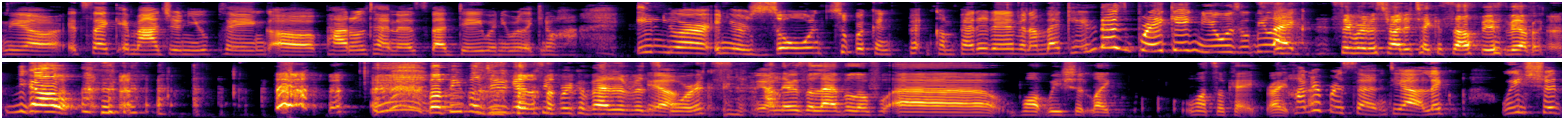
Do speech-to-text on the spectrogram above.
Yeah, it's like imagine you playing uh, paddle tennis that day when you were like, you know, in your in your zone, super com- competitive, and I'm like, hey, there's breaking news. You'll be like, Simran is trying to take a selfie with me. I'm like, go. but people do get super competitive in Yeah. sports, Yeah. and there's a level of uh, what we should like, what's okay, right? hundred percent, yeah, like. We should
